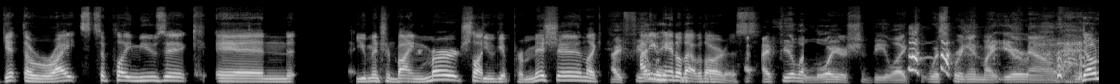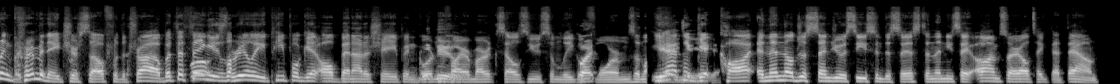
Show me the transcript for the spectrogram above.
get the rights to play music and you mentioned buying merch, like you get permission, like I feel how do you like- handle that with artists? I I feel like lawyers should be like whispering in my ear now. don't incriminate yourself for the trial. But the thing Well- is, really, people get all bent out of shape, and Gordon. Firemark sells you some legal But- forms, and you Yeah, have to yeah, get yeah. caught, and then they'll just send you a cease and desist, and then you say, "Oh, I'm sorry, I'll take that down."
